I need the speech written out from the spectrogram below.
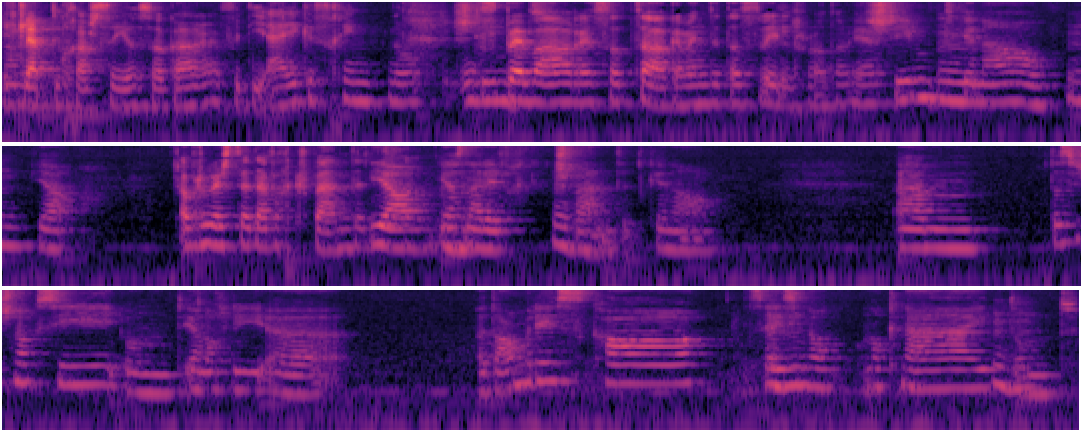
Ich glaube, du kannst sie ja sogar für dein eigenes Kind noch Stimmt. aufbewahren, sozusagen, wenn du das willst, oder? Ja. Stimmt, Mhm. genau. Mhm. Ja, Aber du hast es dort einfach gespendet? ja ich habe es Mhm. einfach gespendet, genau. Ähm, das war noch gewesen, und ich hatte noch ein bisschen, äh, einen Dammriss. Gehabt. Das haben Mhm. sie noch, noch genäht Mhm. und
